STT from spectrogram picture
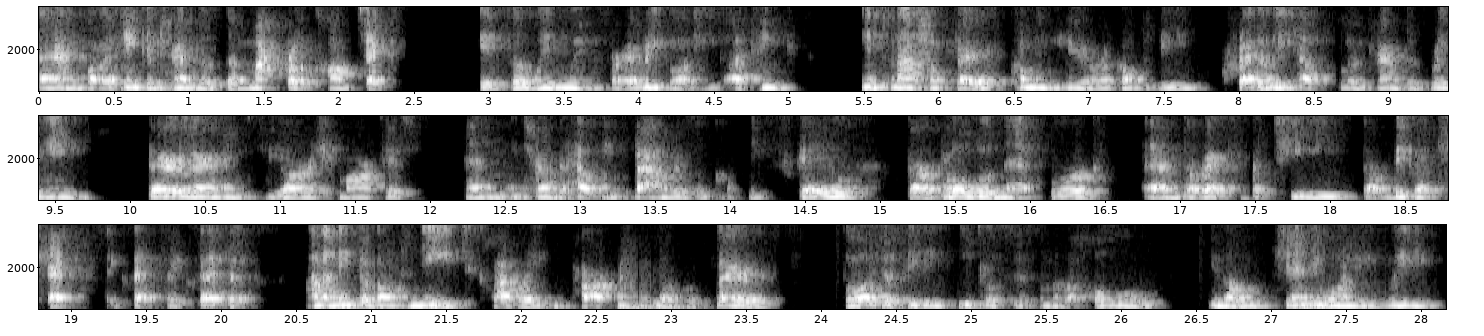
Um, but I think in terms of the macro context, it's a win-win for everybody. I think international players coming here are going to be incredibly helpful in terms of bringing their learnings to the Irish market and um, in terms of helping founders and companies scale their global network and their expertise, their bigger checks, etc., etc. And I think they're going to need to collaborate and partner with local players. So I just see the ecosystem as a whole, you know, genuinely really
